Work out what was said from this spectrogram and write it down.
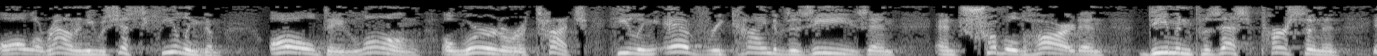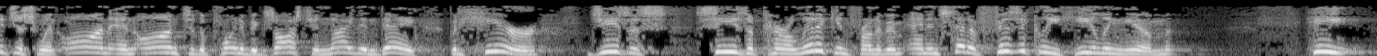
all around, and he was just healing them all day long, a word or a touch, healing every kind of disease and, and troubled heart and demon possessed person. And it just went on and on to the point of exhaustion night and day. But here, Jesus sees a paralytic in front of him, and instead of physically healing him, he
